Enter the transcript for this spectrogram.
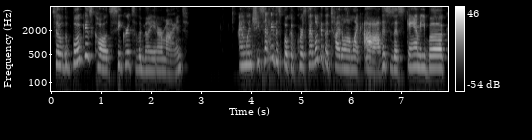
So the book is called Secrets of the Millionaire Mind. And when she sent me this book, of course, I look at the title and I'm like, ah, this is a scammy book.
